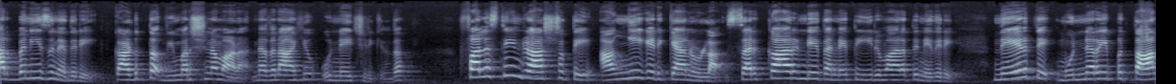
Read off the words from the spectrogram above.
അർബനീസിനെതിരെ കടുത്ത വിമർശനമാണ് നദനാഹ്യു ഉന്നയിച്ചിരിക്കുന്നത്. ഫലസ്തീൻ രാഷ്ട്രത്തെ അംഗീകരിക്കാനുള്ള സർക്കാരിന്റെ തന്നെ തീരുമാനത്തിനെതിരെ നേരത്തെ മുന്നറിയിപ്പ് താൻ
